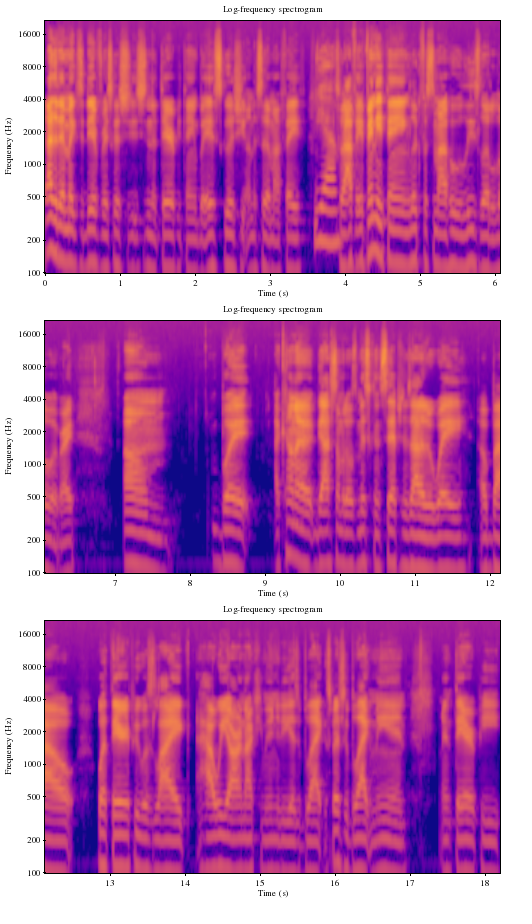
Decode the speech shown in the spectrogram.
Not that that makes a difference because she's in the therapy thing, but it's good she understood my faith. Yeah. So if, if anything, look for somebody who at least love the Lord, right? Um, but I kind of got some of those misconceptions out of the way about what therapy was like, how we are in our community as black, especially black men in therapy.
